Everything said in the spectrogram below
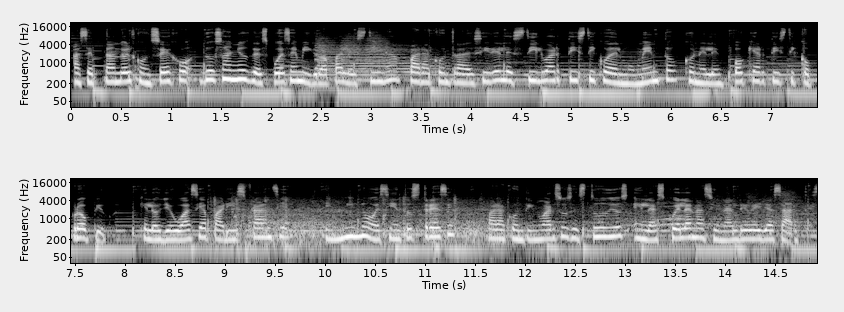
Aceptando el consejo, dos años después emigró a Palestina para contradecir el estilo artístico del momento con el enfoque artístico propio, que lo llevó hacia París, Francia, en 1913 para continuar sus estudios en la Escuela Nacional de Bellas Artes.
